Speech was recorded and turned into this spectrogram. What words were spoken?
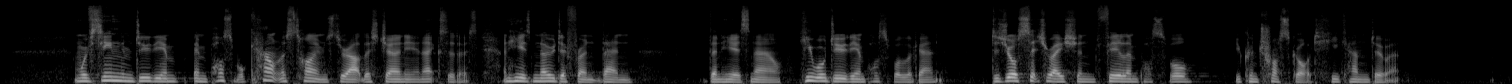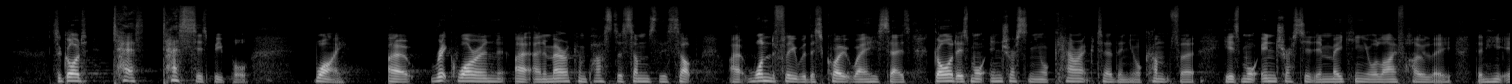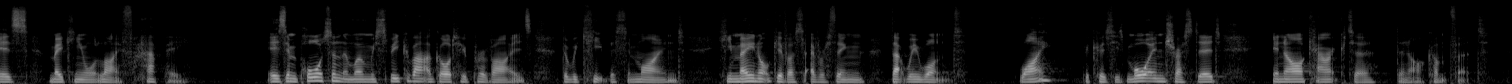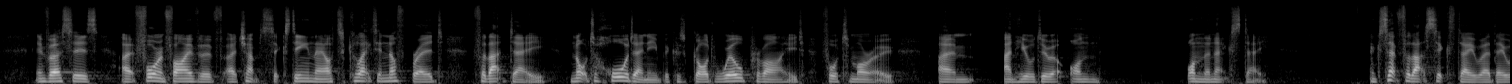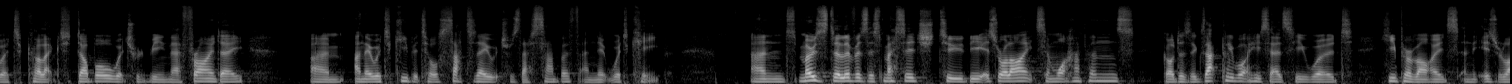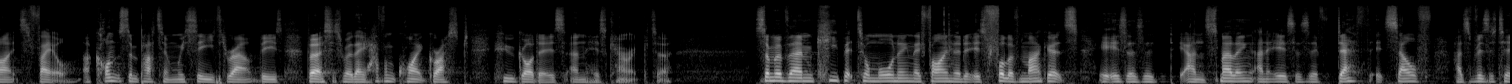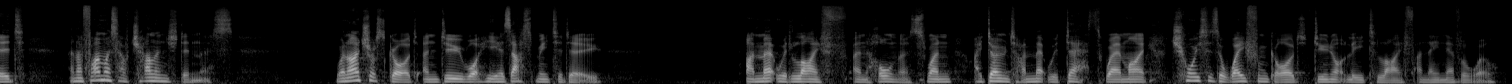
And we've seen Him do the impossible countless times throughout this journey in Exodus, and He is no different then than He is now. He will do the impossible again. Does your situation feel impossible? You can trust God, He can do it. So God te- tests His people. Why? Uh, Rick Warren, uh, an American pastor, sums this up uh, wonderfully with this quote where he says, God is more interested in your character than your comfort. He is more interested in making your life holy than he is making your life happy. It is important that when we speak about a God who provides, that we keep this in mind. He may not give us everything that we want. Why? Because he's more interested in our character than our comfort in verses uh, 4 and 5 of uh, chapter 16, they are to collect enough bread for that day, not to hoard any, because God will provide for tomorrow, um, and He will do it on, on the next day. Except for that sixth day where they were to collect double, which would be their Friday, um, and they were to keep it till Saturday, which was their Sabbath, and it would keep. And Moses delivers this message to the Israelites, and what happens? God does exactly what he says he would. He provides, and the Israelites fail. A constant pattern we see throughout these verses where they haven't quite grasped who God is and his character. Some of them keep it till morning. They find that it is full of maggots, it is as a, and smelling, and it is as if death itself has visited. And I find myself challenged in this. When I trust God and do what He has asked me to do, I'm met with life and wholeness. When I don't, I'm met with death, where my choices away from God do not lead to life, and they never will.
